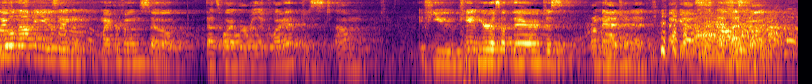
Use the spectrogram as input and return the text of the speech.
we will not be using microphones, so that's why we're really quiet. Just um, if you can't hear us up there, just imagine it. I guess it's just fun.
